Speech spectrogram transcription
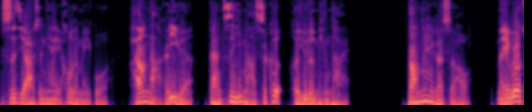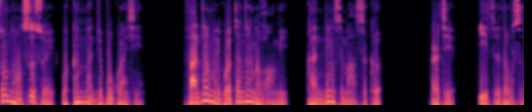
十几二十年以后的美国，还有哪个议员敢质疑马斯克和舆论平台？到那个时候，美国总统是谁，我根本就不关心。反正美国真正的皇帝肯定是马斯克，而且一直都是。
